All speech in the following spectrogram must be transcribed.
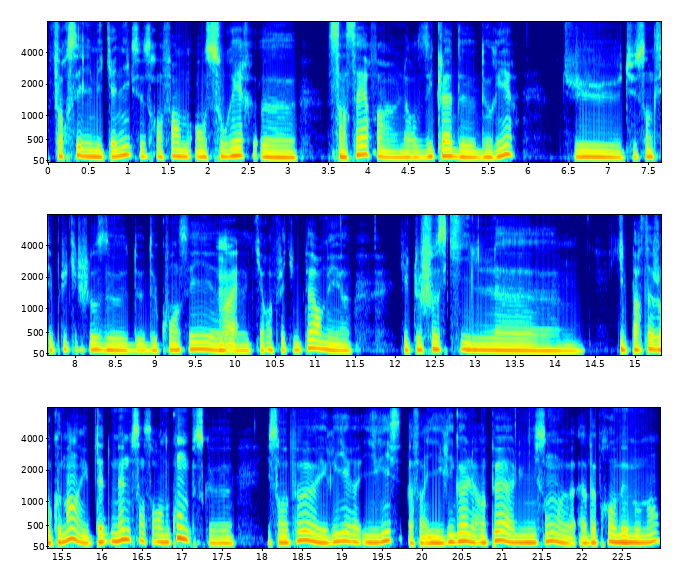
forcé et mécanique se transforme en sourire sincère, enfin, leurs éclats de, de rire. Tu, tu, sens que c'est plus quelque chose de, de, de coincé qui reflète une peur, mais quelque chose qu'ils qu'ils partagent en commun et peut-être même sans s'en rendre compte parce que ils sont un peu, ils rire, ils enfin ils rigolent un peu à l'unisson euh, à peu près au même moment,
